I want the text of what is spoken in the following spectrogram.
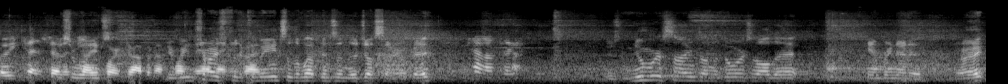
Louis Mr. 107 Williams, 24 dropping off you're one being male charged for the 95. conveyance of the weapons in the Justice Center, okay? Hamilton. There's numerous signs on the doors and all that. Can't bring that in, alright?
